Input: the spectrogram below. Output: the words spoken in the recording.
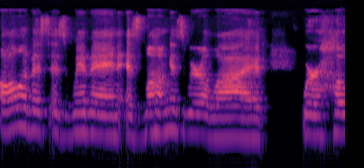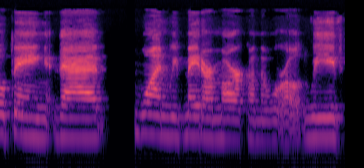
all of us as women, as long as we're alive, we're hoping that one we've made our mark on the world we've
